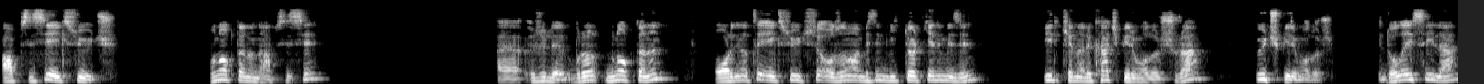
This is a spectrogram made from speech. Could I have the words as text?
apsisi eksi 3. Bu noktanın apsisi e, özür dilerim. Bu, bu noktanın ordinatı eksi 3 ise o zaman bizim dikdörtgenimizin bir kenarı kaç birim olur şura? 3 birim olur. E, dolayısıyla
